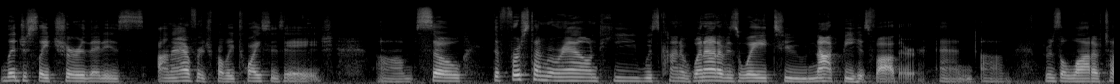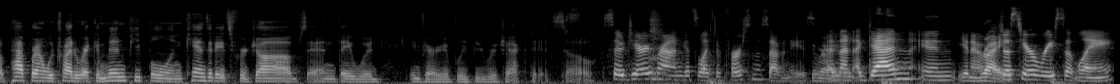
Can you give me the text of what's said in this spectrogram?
legislature that is, on average, probably twice his age. Um, so the first time around, he was kind of went out of his way to not be his father, and um, was a lot of t- Pat Brown would try to recommend people and candidates for jobs, and they would invariably be rejected. So, so Jerry Brown gets elected first in the '70s, right. and then again in you know right. just here recently.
